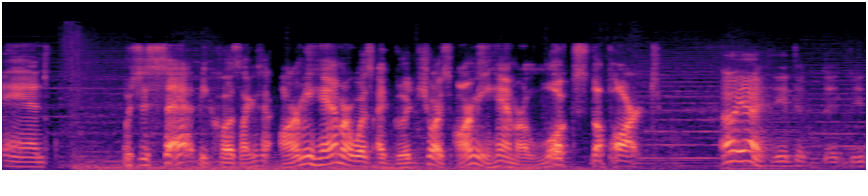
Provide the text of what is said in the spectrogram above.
and which is sad because, like I said, Armie Hammer was a good choice. Armie Hammer looks the part. Oh yeah, it, it, it, it,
